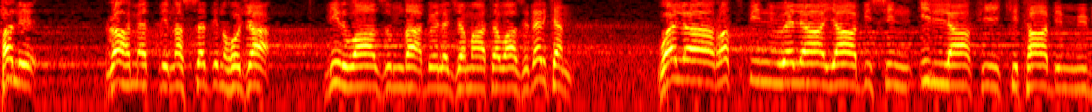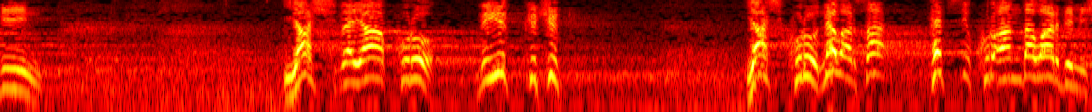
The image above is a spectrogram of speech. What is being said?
Hani rahmetli Nasreddin Hoca bir vaazında böyle cemaate vaaz ederken ve la ratbin ve yabisin illa fi kitabin mübin. Yaş veya kuru, büyük küçük, yaş kuru ne varsa hepsi Kur'an'da var demiş.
